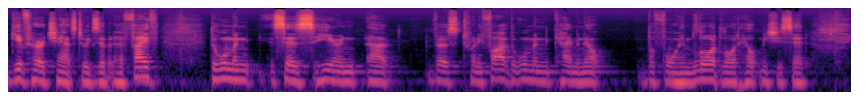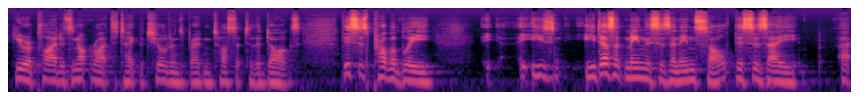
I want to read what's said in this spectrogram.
give her a chance to exhibit her faith. The woman says here in uh, verse 25, the woman came and knelt before him. Lord, Lord, help me, she said. He replied, It's not right to take the children's bread and toss it to the dogs. This is probably, he's, he doesn't mean this as an insult. This is a, a,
